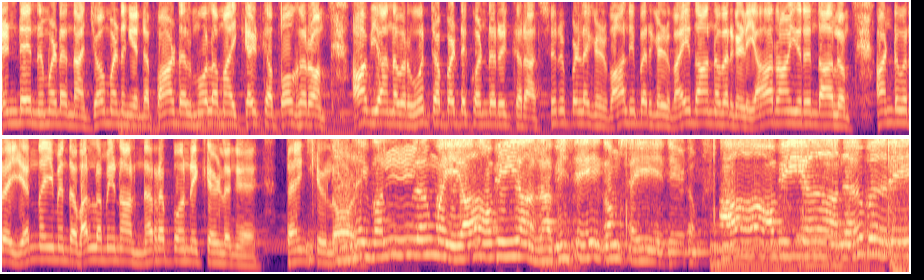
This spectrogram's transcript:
ரெண்டே நிமிடம் தான் ஜோமனுங்க. இந்த பாடல் மூலமாய் கேட்க போகிறோம். ஆவியானவர் ஊற்றப்பட்டு கொண்டிருக்கிறார். சிறு பிள்ளைகள் வாலிபர்கள் வயதானவர்கள் யாராயிருந்தாலும் ஆண்டவரை என்னையும் இந்த வல்லமையினால் நிரப்போன்னு கேளுங்க. தேங்க்யூ லோட் வல்லமை நம்மை ஆவியால் அபிஷேகம் செய்திடும். ஆவியானவரே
